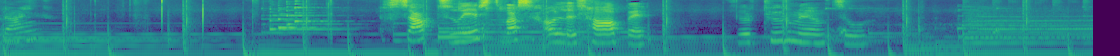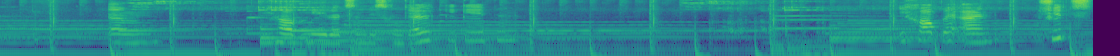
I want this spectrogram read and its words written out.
rein. Ich sag zuerst, was ich alles habe für Türme und so. Ähm, ich habe mir jetzt ein bisschen Geld gegeben. Ich habe ein Schütz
